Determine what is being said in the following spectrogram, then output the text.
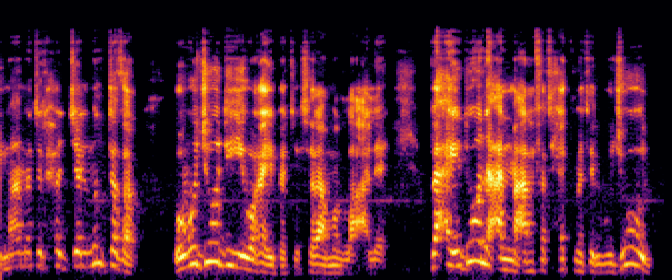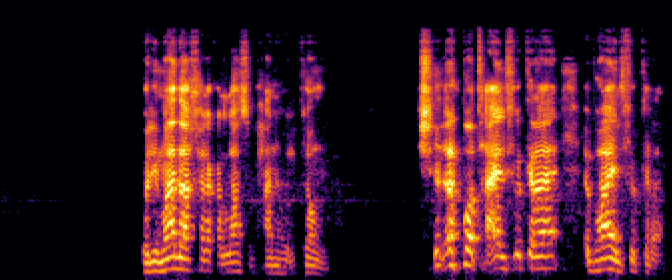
إمامة الحجة المنتظر ووجوده وغيبته سلام الله عليه بعيدون عن معرفة حكمة الوجود. ولماذا خلق الله سبحانه الكون؟ شنو ربط هاي الفكرة بهاي الفكرة؟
